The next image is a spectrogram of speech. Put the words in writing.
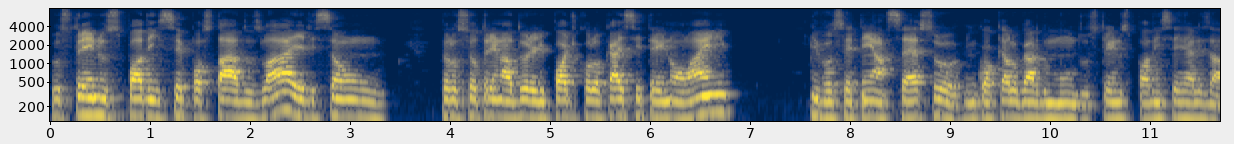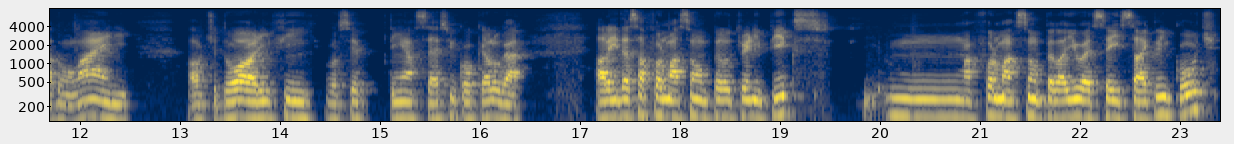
Os treinos podem ser postados lá, eles são pelo seu treinador, ele pode colocar esse treino online e você tem acesso em qualquer lugar do mundo. Os treinos podem ser realizados online, outdoor, enfim, você tem acesso em qualquer lugar. Além dessa formação pelo Training Peaks, uma formação pela USA Cycling Coach.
